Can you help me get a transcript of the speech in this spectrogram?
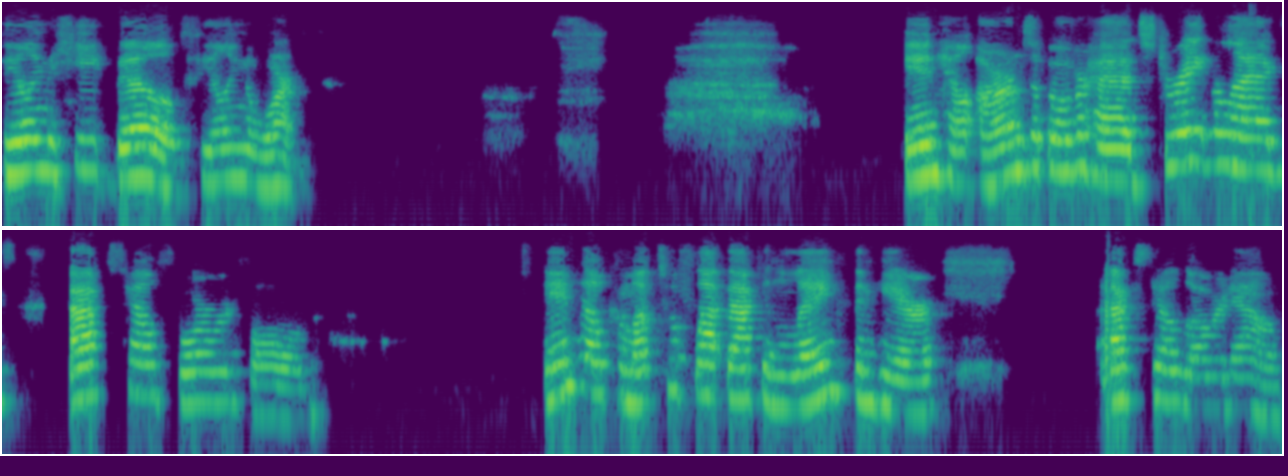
Feeling the heat build, feeling the warmth. Inhale, arms up overhead, straighten the legs. Exhale, forward fold. Inhale, come up to a flat back and lengthen here. Exhale, lower down.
